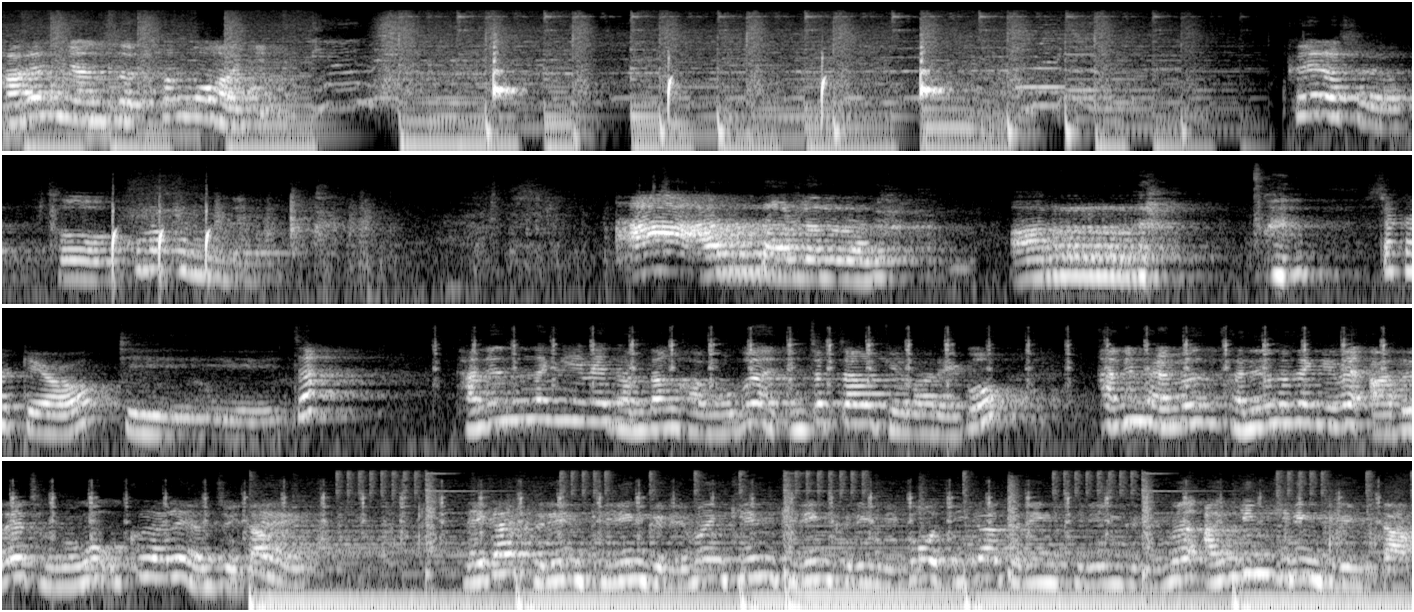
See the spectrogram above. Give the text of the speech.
발음 연습 성공하기. 큰일 났어요. 저 코막혔는데. 아, 아르르르르르. 아르르르. 시작할게요. 시작! 담임 선생님의 담당 과목은 인적 자극 개발이고, 담임 닮은 담임 선생님의 아들의 전공은 우크렐레 연주이다. 내가 그린 기린 그림은 긴 기린 그림이고 네가 그린 기린 그림은 안긴 기린 그림이다.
